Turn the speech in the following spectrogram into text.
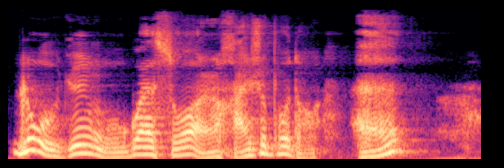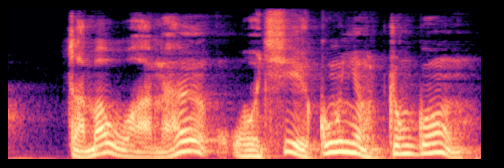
陆军武官索尔还是不懂，嗯，怎么我们武器供应中共？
